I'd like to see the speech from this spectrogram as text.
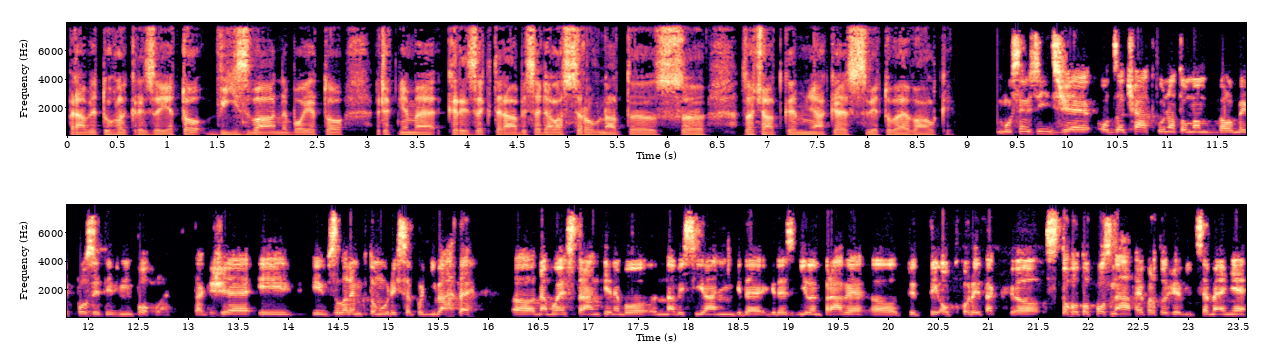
právě tuhle krizi? Je to výzva nebo je to, řekněme, krize, která by se dala srovnat s začátkem nějaké světové války? Musím říct, že od začátku na to mám velmi pozitivní pohled. Takže i, i vzhledem k tomu, když se podíváte uh, na moje stránky nebo na vysílání, kde, kde sdílím právě uh, ty, ty obchody, tak uh, z toho to poznáte, protože víceméně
